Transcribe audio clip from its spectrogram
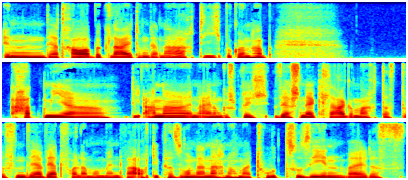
in der Trauerbegleitung danach, die ich begonnen habe, hat mir die Anna in einem Gespräch sehr schnell klar gemacht, dass das ein sehr wertvoller Moment war, auch die Person danach nochmal tot zu sehen, weil das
